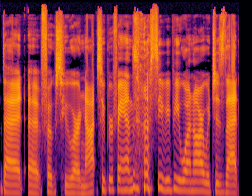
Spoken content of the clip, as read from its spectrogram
that uh, folks who are not super fans of CBP1 are, which is that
